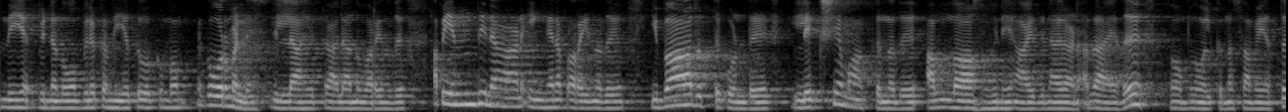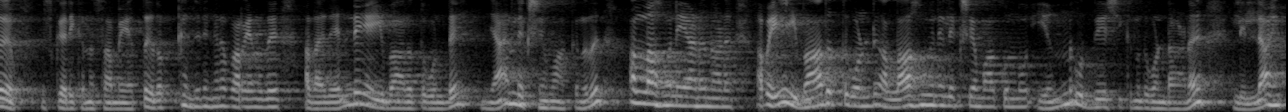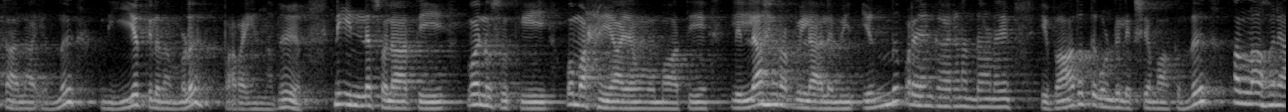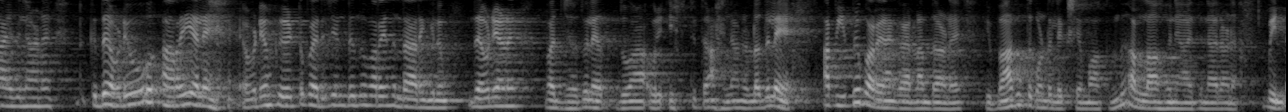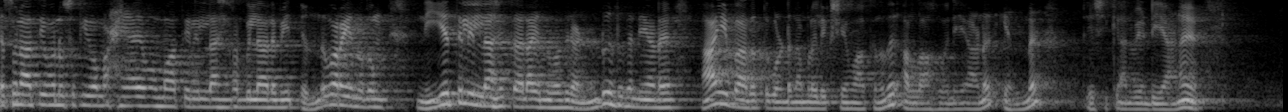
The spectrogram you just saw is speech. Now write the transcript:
നീയ പിന്നെ നോമ്പിനൊക്കെ നീയത്ത് വെക്കുമ്പം ഒക്കെ ഓർമ്മല്ലേ ലില്ലാഹി താല എന്ന് പറയുന്നത്. അപ്പോൾ എന്തിനാണ് ഇങ്ങനെ പറയുന്നത്? ഇബാദത്ത് കൊണ്ട് ലക്ഷ്യമാക്കുന്നത് അള്ളാഹുവിനെ ആയതിനാലാണ്. അതായത് നോമ്പ് നോൽക്കുന്ന സമയത്ത് നിസ്കരിക്കുന്ന സമയത്ത് ഇതൊക്കെ എന്തിനിങ്ങനെ പറയുന്നത്? അതായത് എന്റെ ഈ ഇബാദത്ത് കൊണ്ട് ഞാൻ ലക്ഷ്യമാക്കുന്നത് അള്ളാഹുവിനെയാണ് എന്നാണ്. അപ്പോൾ ഈ ഇബാദത്ത് കൊണ്ട് അള്ളാഹുവിനെ ലക്ഷ്യമാക്കുന്നു എന്ന് ഉദ്ദേശിക്കുന്നത് കൊണ്ടാണ് ലില്ലാഹി താല എന്ന് നീയത്തിൽ നമ്മൾ പറയുന്നത്. ഇനി ഇന്ന സ്വലാത്തി വനുസുക്കി വ മഹയായ മമാത്തി ലില്ലാഹി റബ്ബിൽ ആലമീൻ എന്ന് പറയാൻ കാരണം എന്താണ്? വിവാദത്ത് കൊണ്ട് ലക്ഷ്യമാക്കുന്നത് അള്ളാഹുവിനായതിലാണ്. ഇത് എവിടെയോ അറിയല്ലേ? എവിടെയോ കേട്ട് പരിചയമുണ്ട് എന്ന് പറയുന്നുണ്ട് ആരെങ്കിലും. ഇത് എവിടെയാണ്? വജ്ജത്തുൽ ദ്വാ ഇഫ്തിത്താഹിലാണ് ഉള്ളത് അല്ലേ? അപ്പോൾ ഇത് പറയാൻ കാരണം എന്താണ്? വിവാദത്ത് കൊണ്ട് ലക്ഷ്യമാക്കുന്നത് അള്ളാഹുവിനായതിനാലാണ്. പിന്നെ സ്വലാത്തി വനുസുക്കി മഹയായ മമാത്തി ലില്ലാഹി റബ്ബിൽ ആലമീൻ എന്ന് പറയുന്നതും നീയത്തിൽ ഇല്ലാഹി താല എന്ന് പറയുന്നത് രണ്ടും എന്ത് തന്നെയാണ്. ആ ഇബാദത്ത് കൊണ്ട് നമ്മൾ ലക്ഷ്യമാക്കുന്നത് അള്ളാഹുവിനെയാണ് എന്ന് ഉദ്ദേശിക്കാൻ വേണ്ടിയാണ്.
